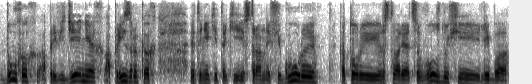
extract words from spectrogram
духах, о привидениях, о призраках. Это некие такие странные фигуры, которые растворяются в воздухе, либо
